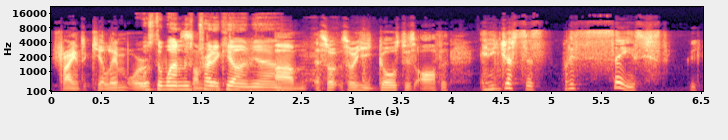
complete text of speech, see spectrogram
trying to kill him or was the one who something. tried to kill him. Yeah. Um, so so he goes to his office and he just says, "What does he say?" He's just like,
